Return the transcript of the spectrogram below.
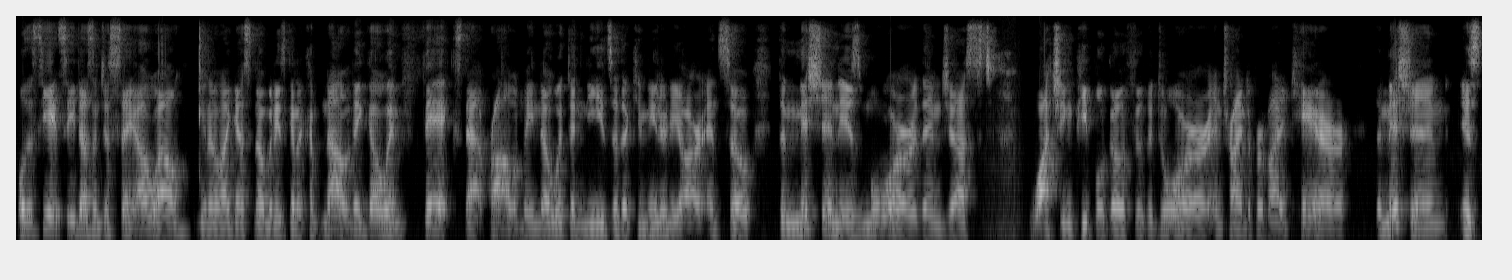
Well, the CHC doesn't just say, oh, well, you know, I guess nobody's going to come. No, they go and fix that problem. They know what the needs of the community are. And so the mission is more than just watching people go through the door and trying to provide care the mission is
